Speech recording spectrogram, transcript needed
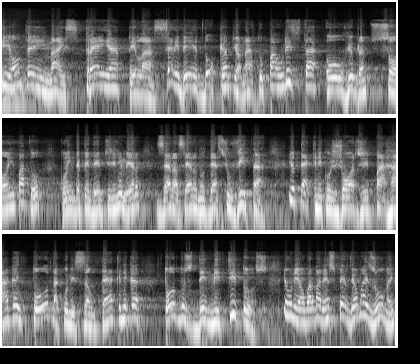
E ontem, na estreia pela Série B do Campeonato Paulista, o Rio Branco só empatou com o Independente de Limeira, 0 a 0 no Décio Vita. E o técnico Jorge Parraga e toda a comissão técnica, todos demitidos. E União Barbarense perdeu mais uma, hein?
